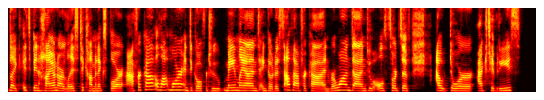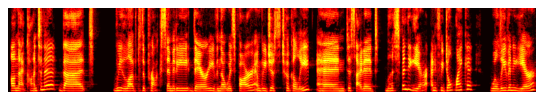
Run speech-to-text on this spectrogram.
like it's been high on our list to come and explore Africa a lot more and to go over to mainland and go to South Africa and Rwanda and do all sorts of outdoor activities on that continent that we loved the proximity there, even though it was far. And we just took a leap and decided, let's spend a year. And if we don't like it, we'll leave in a year.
